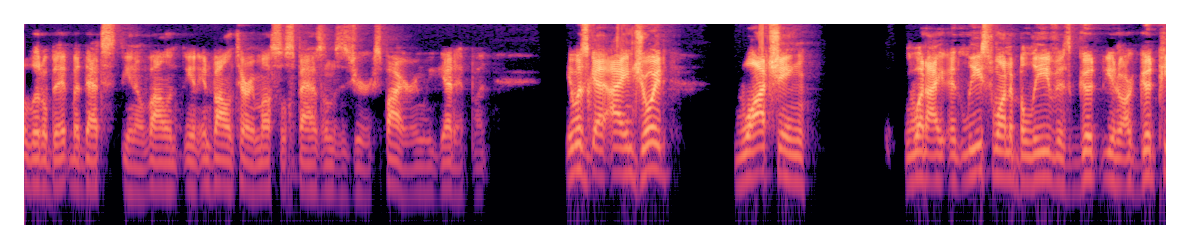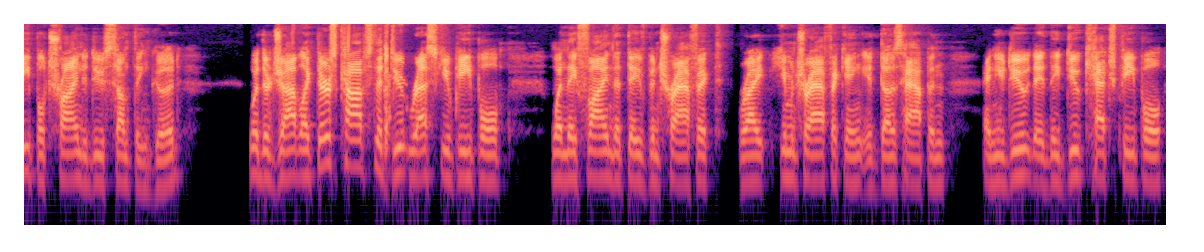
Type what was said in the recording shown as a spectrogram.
a little bit, but that's you know volu- involuntary muscle spasms as you're expiring. We get it, but it was. I enjoyed watching what I at least want to believe is good. You know, are good people trying to do something good with their job. Like there's cops that do rescue people when they find that they've been trafficked. Right, human trafficking. It does happen, and you do. They they do catch people,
